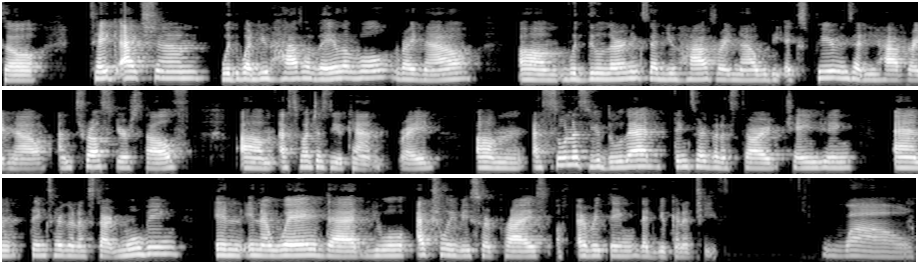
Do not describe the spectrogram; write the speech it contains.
So take action with what you have available right now, um, with the learnings that you have right now, with the experience that you have right now, and trust yourself um, as much as you can, right? Um, as soon as you do that, things are going to start changing and things are going to start moving in in a way that you will actually be surprised of everything that you can achieve. Wow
